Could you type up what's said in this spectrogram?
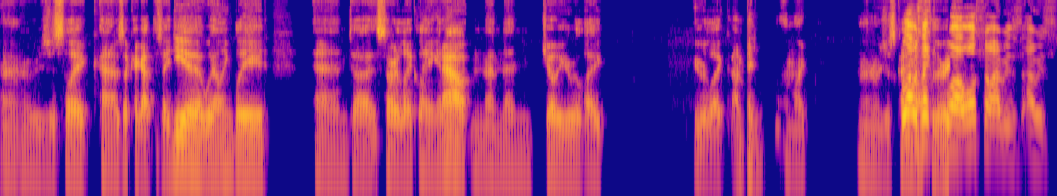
And it was just like, kind of was like, I got this idea, Wailing Blade, and uh, started like laying it out. And, and then Joe, you were like, you were like, I'm in. I'm like, and then it was just kind well, of. I was like, well, also I was, I was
